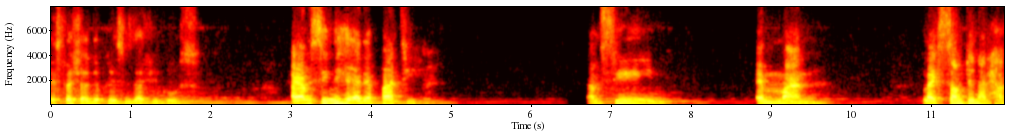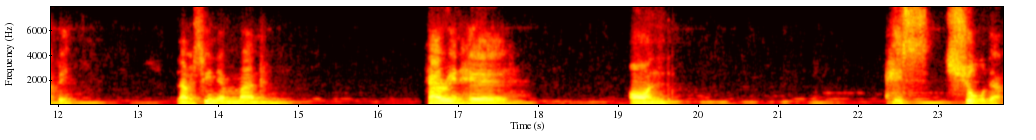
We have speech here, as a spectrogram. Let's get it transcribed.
especially the places that she goes. I am seeing her at a party. I'm seeing a man like something had happened. And I'm seeing a man carrying her on his shoulder.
